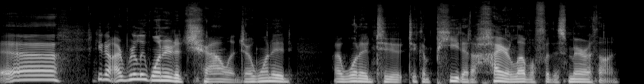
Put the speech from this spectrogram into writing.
uh, you know, I really wanted a challenge. I wanted, I wanted to to compete at a higher level for this marathon.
